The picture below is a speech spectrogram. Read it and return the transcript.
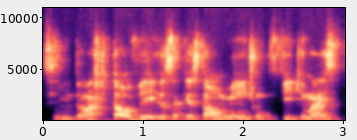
Sim. Então, acho que talvez essa questão aumente, um- fique mais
